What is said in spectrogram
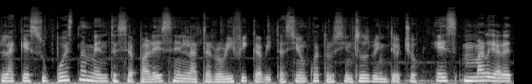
La que supuestamente se aparece en la terrorífica habitación 428 es Margaret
